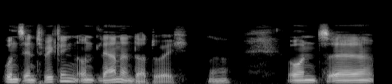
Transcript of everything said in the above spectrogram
uns entwickeln und lernen dadurch. Ne? Und äh,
